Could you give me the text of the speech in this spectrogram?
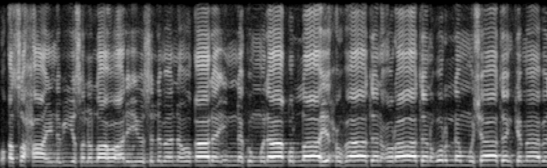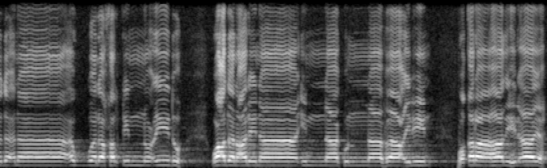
وقد صح عن النبي صلى الله عليه وسلم أنه قال إنكم ملاقوا الله حفاة عراة غرلا مشاة كما بدأنا أول خلق نعيده. وعدا علينا إنا كنا فاعلين. وقرأ هذه الآية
